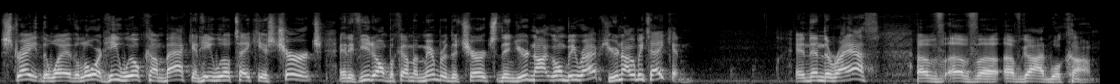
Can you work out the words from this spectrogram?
straight the way of the Lord, He will come back and He will take His church. And if you don't become a member of the church, then you're not going to be raptured. You're not going to be taken. And then the wrath of, of, uh, of God will come.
